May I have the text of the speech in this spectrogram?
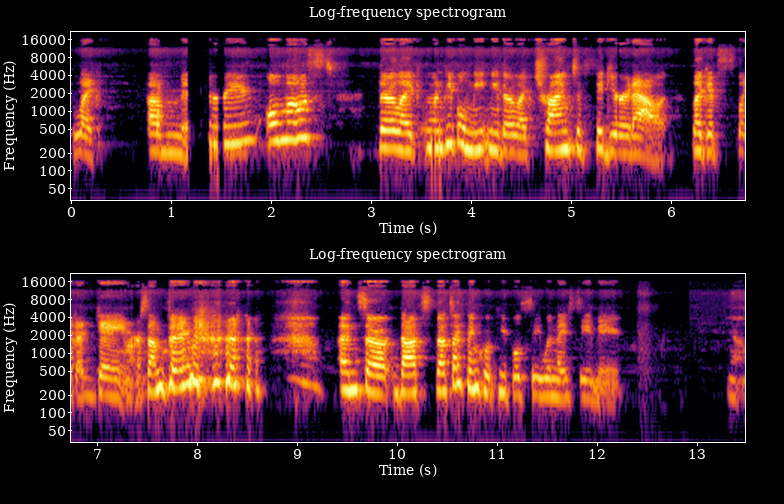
like a mystery almost. They're like when people meet me, they're like trying to figure it out, like it's like a game or something. and so that's that's I think what people see when they see me. Yeah.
